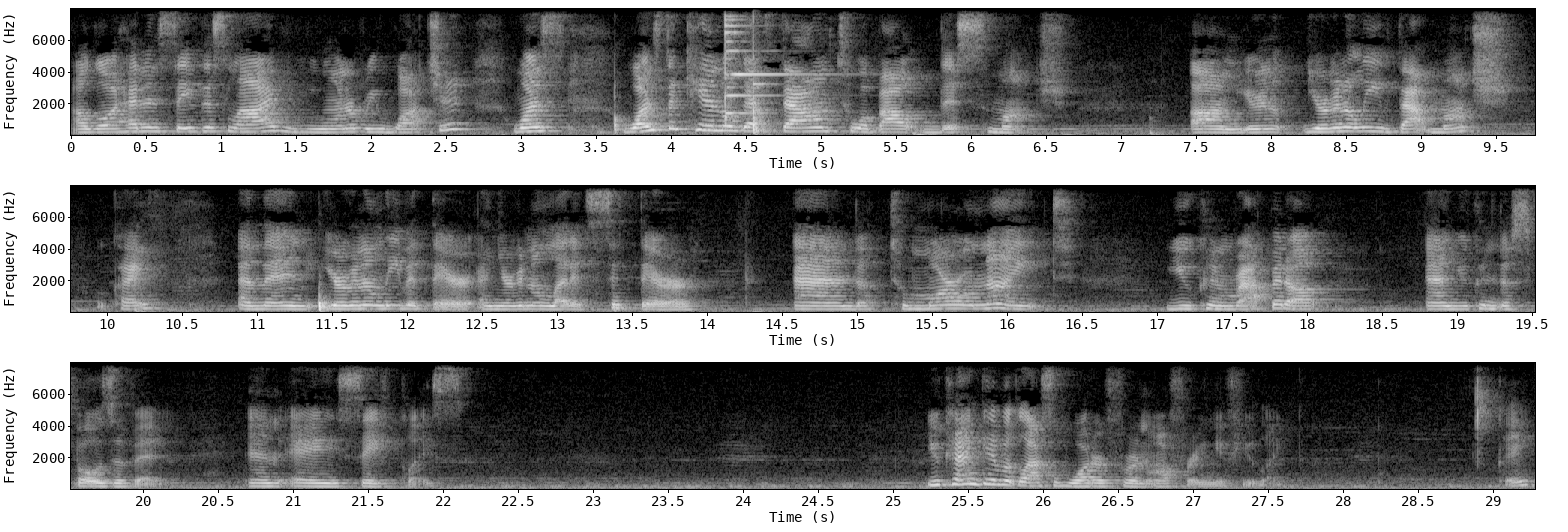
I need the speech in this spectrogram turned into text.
I'll go ahead and save this live if you want to rewatch it. Once once the candle gets down to about this much, um, you're you're gonna leave that much, okay, and then you're gonna leave it there and you're gonna let it sit there, and tomorrow night you can wrap it up and you can dispose of it in a safe place. You can give a glass of water for an offering if you like okay?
